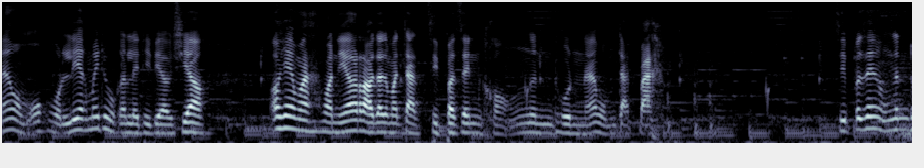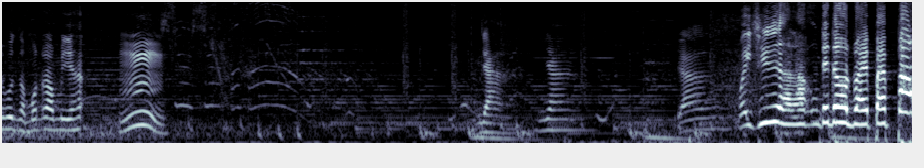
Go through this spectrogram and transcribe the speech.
นะผม โอ้โห เรียกไม่ถูกกันเลยทีเดียวเชียว โอเคมา วันนี้เราจะมาจัด 10%ของเงินทุนนะ ผมจัดไป10%ของเงินทุนสมมติเรามีฮะ อืม อย่า อย่า ย่าไม่เชื่อหรอกมึงจะโดนใบแป๊บเป้า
